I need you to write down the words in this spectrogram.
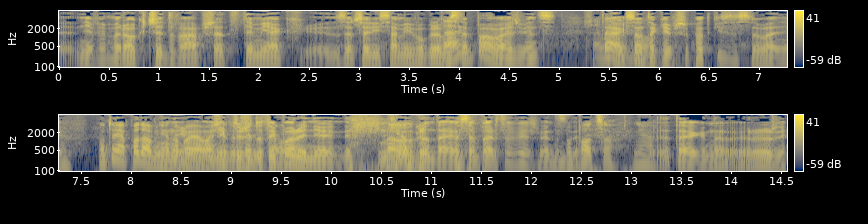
e, nie wiem, rok czy dwa przed tym, jak e, zaczęli sami w ogóle Tak? występować, więc Przynajmniej tak, tak są takie przypadki zdecydowanie. No to ja podobnie, no bo ja właśnie... Niektórzy do tej pory nie, No. nie oglądają za bardzo, wiesz, więc... No bo po co, nie? E, Tak, no różnie.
